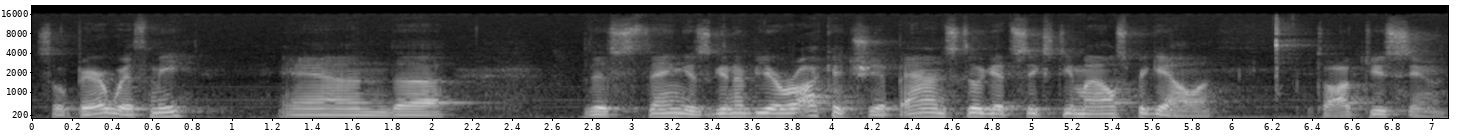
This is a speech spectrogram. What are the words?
So bear with me and uh, this thing is going to be a rocket ship and still get 60 miles per gallon. Talk to you soon.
